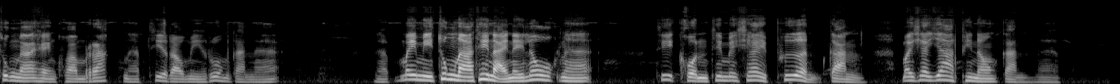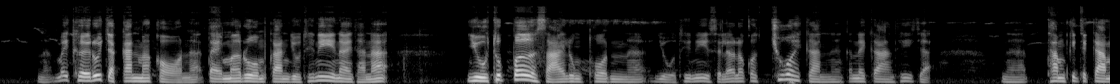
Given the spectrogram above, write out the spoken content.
ทุ่งนาแห่งความรักนะครับที่เรามีร่วมกันนะฮะ นะครับไม่มีทุ่งนาที่ไหนในโลกนะฮะที่คนที่ไม่ใช่เพื่อนกัน ไม่ใช่ญาติพี่น้องกันนะครับนะไม่เคยรู้จักกันมาก่อนนะแต่มารวมกันอยู่ที่นี่ในฐานะยูทูบเบอร์สายลุงพลนะอยู่ที่นี่เสร็จแล้วเราก็ช่วยกันนะในการที่จะนะทำกิจกรรม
